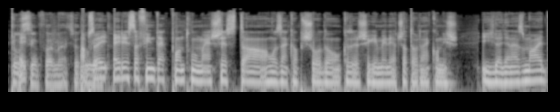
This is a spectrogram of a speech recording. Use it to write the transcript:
plusz információt. Abszolút, egy, egyrészt a fintech.hu, másrészt a hozzá kapcsolódó közösségi média csatornákon is így legyen ez majd.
